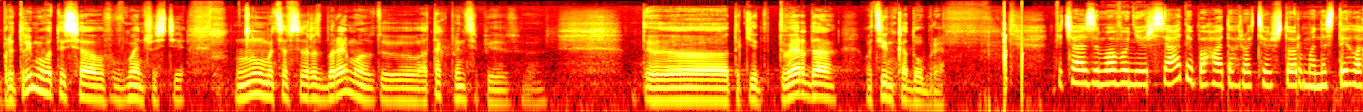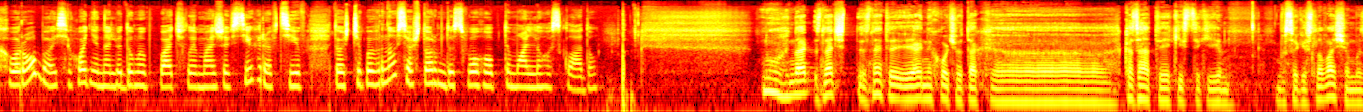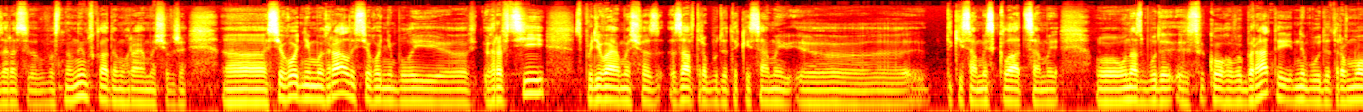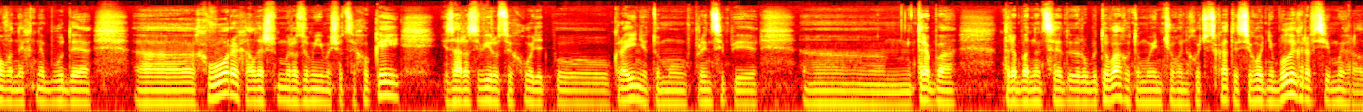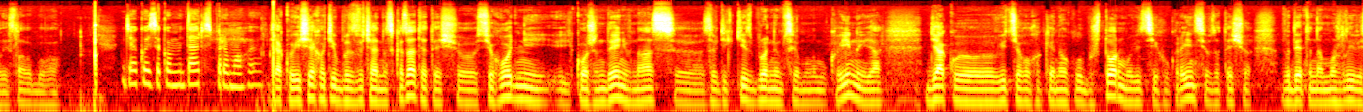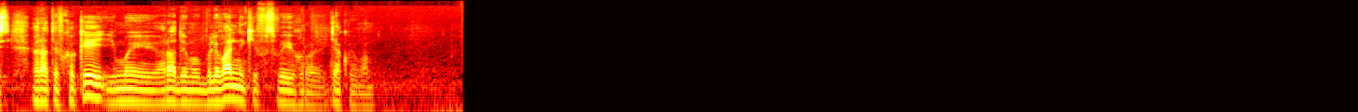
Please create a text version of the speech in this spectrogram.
притримуватися в меншості. Ну, ми це все розберемо. е, А так, в принципі, такі тверда оцінка добре. Під час зимової універсіади багато гравців шторма не стигла хвороба. а Сьогодні на льоду ми побачили майже всіх гравців. Тож чи повернувся шторм до свого оптимального складу? Ну, значить, знаєте, я не хочу так е- казати якісь такі високі слова, що ми зараз в основним складом граємо. Що вже е- сьогодні ми грали, сьогодні були е, гравці. Сподіваємося, що завтра буде такий самий, е- такий самий склад. Саме у нас буде з кого вибирати. Не буде травмованих, не буде хворих, але ж ми розуміємо, що це хокей, і зараз віруси ходять по Україні, тому в принципі треба. Треба на це робити увагу, тому я нічого не хочу сказати. Сьогодні були гравці, ми грали, і слава Богу. Дякую за коментар з перемогою. Дякую. І ще хотів би звичайно сказати те, що сьогодні і кожен день в нас е, завдяки Збройним символам України. Я дякую від цього хокейного клубу Шторму, від всіх українців за те, що ви даєте нам можливість грати в хокей, і ми радуємо болівальників своєю грою. Дякую вам.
